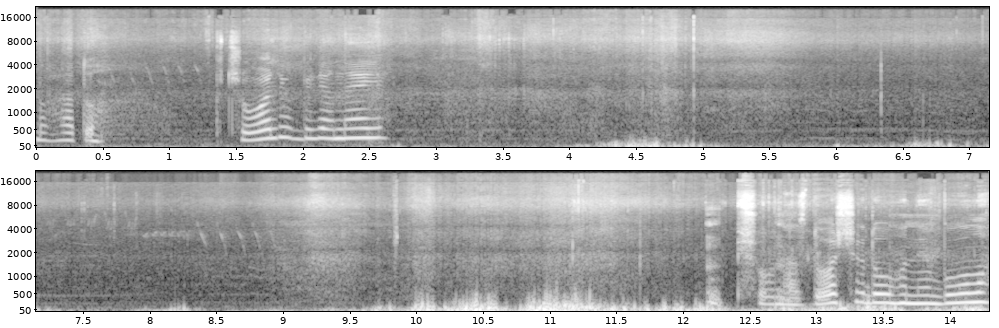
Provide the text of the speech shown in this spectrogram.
Багато пчолів біля неї. Пішов у нас дощик довго не було.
